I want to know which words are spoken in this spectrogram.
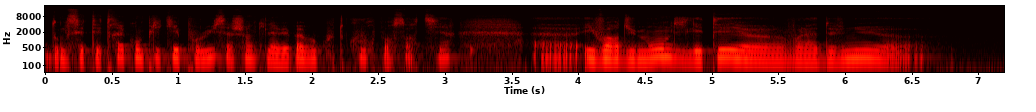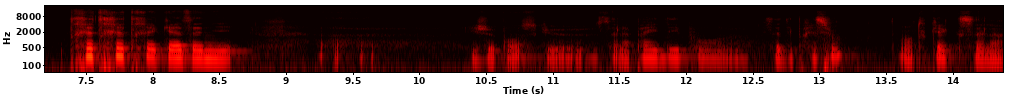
donc c'était très compliqué pour lui, sachant qu'il n'avait pas beaucoup de cours pour sortir. Euh, et voir du monde, il était euh, voilà, devenu euh, très très très casanier. Et je pense que ça l'a pas aidé pour sa dépression. En tout cas, que ça l'a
